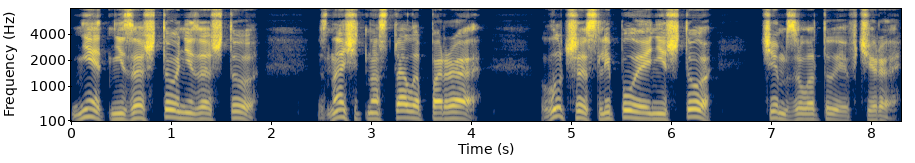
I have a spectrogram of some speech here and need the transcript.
Нет, ни за что, ни за что. Значит, настала пора. Лучше слепое ничто, чем золотое вчера.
